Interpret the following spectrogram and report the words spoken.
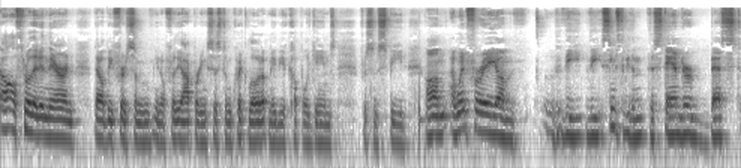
I'll throw that in there, and that'll be for some you know for the operating system, quick load up, maybe a couple of games for some speed. Um, I went for a um, the the seems to be the, the standard best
